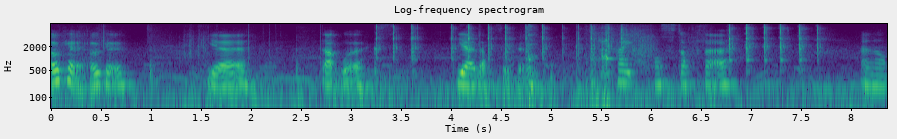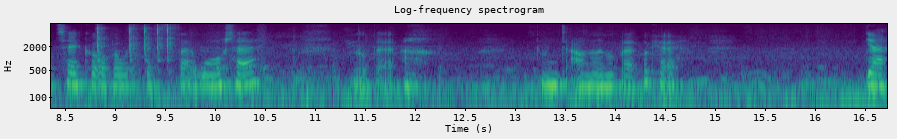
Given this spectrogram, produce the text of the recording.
Okay, okay. Yeah, that works. Yeah, that's okay. Right, I'll stop there. And I'll take over with this uh, water. A little bit. Coming down a little bit. Okay. Yeah,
